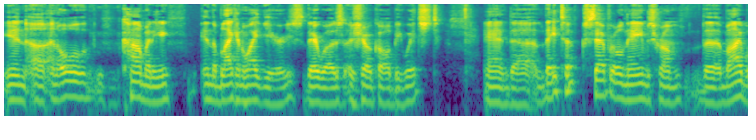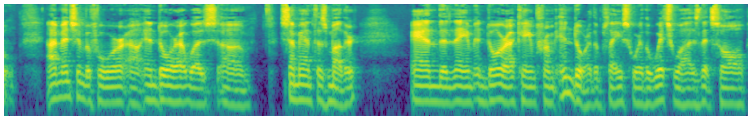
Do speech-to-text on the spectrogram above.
in uh, an old comedy in the black and white years, there was a show called Bewitched, and uh, they took several names from the Bible. I mentioned before, uh, Endora was um, Samantha's mother, and the name Endora came from Endor, the place where the witch was that Saul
